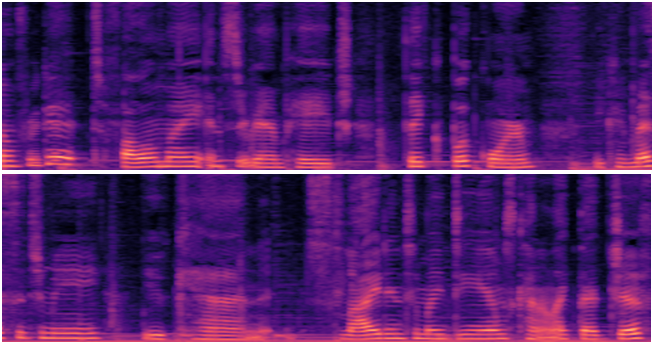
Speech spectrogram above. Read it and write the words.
Don't forget to follow my Instagram page, Thick Bookworm. You can message me, you can slide into my DMs, kind of like that GIF,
